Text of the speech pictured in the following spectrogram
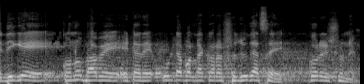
এদিকে কোনোভাবে এটারে উল্টাপাল্টা করার সুযোগ আছে? করে শুনেন।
